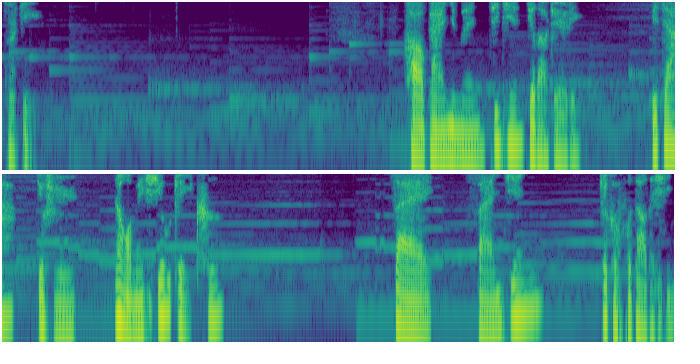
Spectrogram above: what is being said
自己。好，感恩你们，今天就到这里。瑜伽就是让我们修这一颗在凡间这颗浮躁的心，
